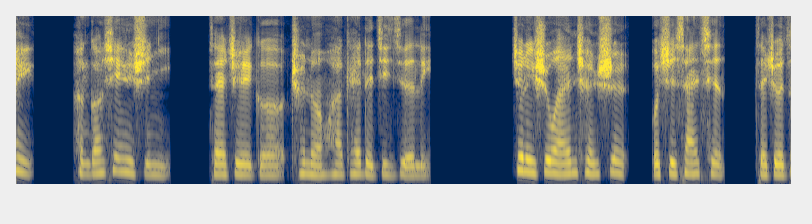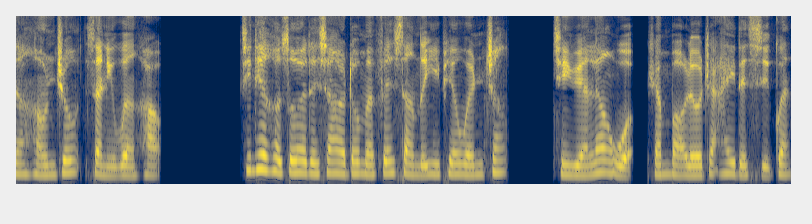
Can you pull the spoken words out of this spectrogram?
嘿，很高兴认识你，在这个春暖花开的季节里，这里是晚安城市，我是夏倩，在浙江杭州向你问好。今天和所有的小耳朵们分享的一篇文章，请原谅我仍保留着爱的习惯。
